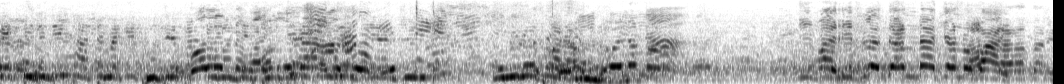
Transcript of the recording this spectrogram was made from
ব্যক্তি যদি ফাতেমাকে খুঁজে পায় অনুরোধ করা হলো। কি ভাই রিপ্লে দেন না কেন ভাই? ভাই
